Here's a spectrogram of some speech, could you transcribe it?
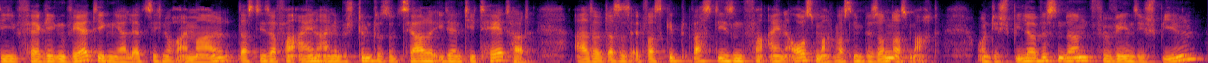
die vergegenwärtigen ja letztlich noch einmal, dass dieser Verein eine bestimmte soziale Identität hat. Also, dass es etwas gibt, was diesen Verein ausmacht, was ihn besonders macht. Und die Spieler wissen dann, für wen sie spielen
